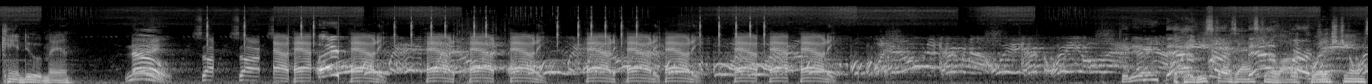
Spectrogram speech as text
Can't do it, man. no! Hey, sorry, sorry. Howdy, howdy, howdy, howdy, howdy, howdy, howdy, howdy, howdy, howdy. Can any, Okay, these guys asking a lot of questions.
